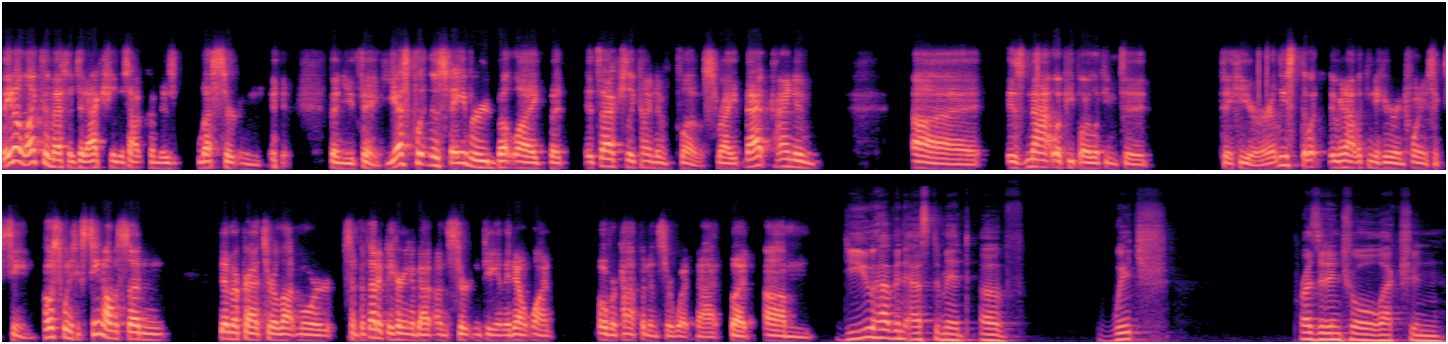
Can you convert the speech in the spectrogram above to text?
they don't like the message that actually this outcome is less certain than you think. Yes, Clinton is favored, but like, but it's actually kind of close, right? That kind of uh, is not what people are looking to to hear, or at least what they were not looking to hear in 2016. Post 2016, all of a sudden, Democrats are a lot more sympathetic to hearing about uncertainty, and they don't want overconfidence or whatnot. But um, do you have an estimate of which presidential election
